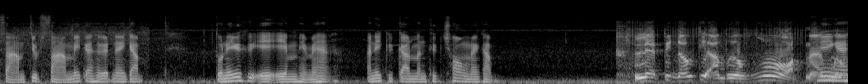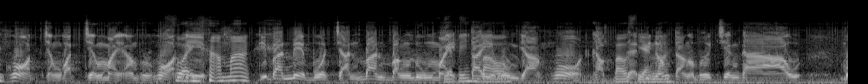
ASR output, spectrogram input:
93.3เมกะเฮิรตซ์นะครับ ตัวนี้ก็คือ AM เห็นไหมฮะ อันนี้คือการบันทึกช่องนะครับและพี่น้องที่อำเภอฮอดนะนี่ไงเมืองฮอดจังหวัดเชียงใหม่อำเภอฮอดสวยนี่งามมากที่บ้านแม่บัวจันทร์บ้านบางลุงใหม่เดี๋ยวพี่ใต้เบาโรงยาฮอดครับเบาและเสียงพี่น้องหน่อยต่างอำเภอเชียงดาว โม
